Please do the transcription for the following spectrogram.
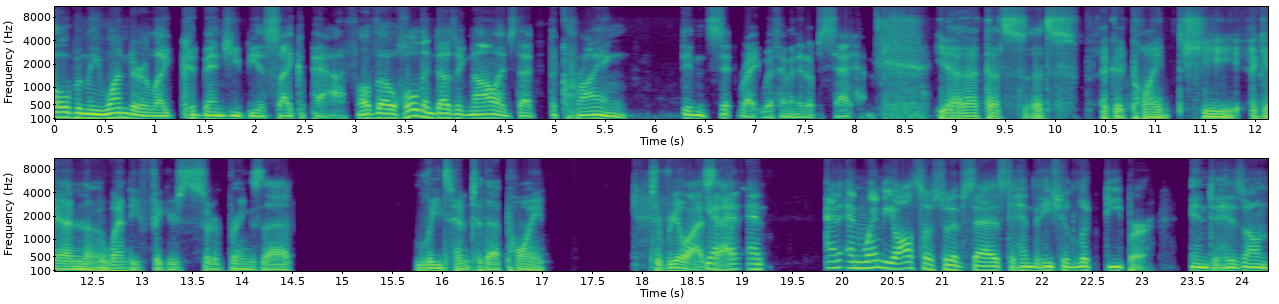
openly wonder like could Benji be a psychopath? Although Holden does acknowledge that the crying didn't sit right with him and it upset him. Yeah, that that's that's a good point. She again, uh, Wendy figures sort of brings that leads him to that point to realize yeah that. and, and and and wendy also sort of says to him that he should look deeper into his own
